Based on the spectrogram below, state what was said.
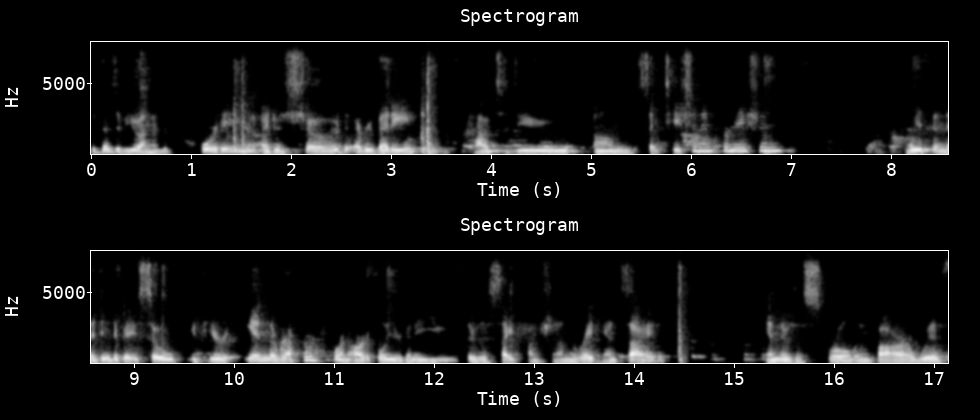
For those of you on the recording, I just showed everybody how to do um, citation information within the database. So if you're in the record for an article you're going to use, there's a cite function on the right hand side, and there's a scrolling bar with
